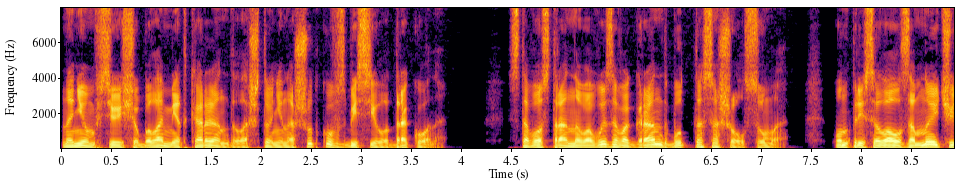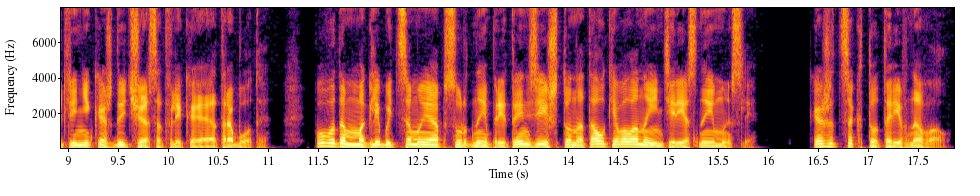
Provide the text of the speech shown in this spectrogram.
На нем все еще была метка Рэндала, что не на шутку взбесило дракона. С того странного вызова Грант будто сошел с ума. Он присылал за мной чуть ли не каждый час, отвлекая от работы. Поводом могли быть самые абсурдные претензии, что наталкивало на интересные мысли. Кажется, кто-то ревновал.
